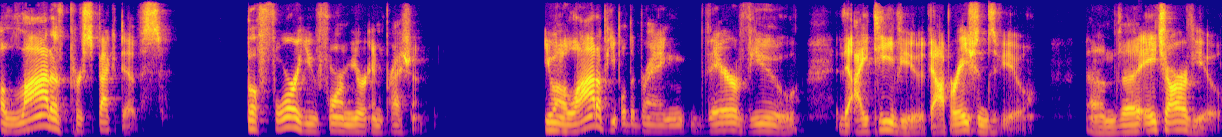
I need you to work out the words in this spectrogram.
a lot of perspectives before you form your impression. You want a lot of people to bring their view, the IT view, the operations view, um, the HR view,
